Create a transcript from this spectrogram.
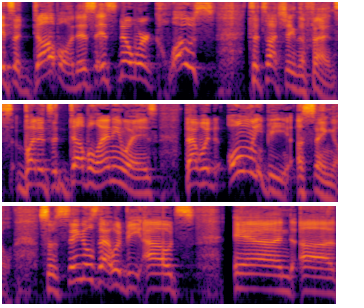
it's a double. It is. It's nowhere close to touching the fence, but it's a double anyways. That would only be a single. So singles that would be outs, and uh,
